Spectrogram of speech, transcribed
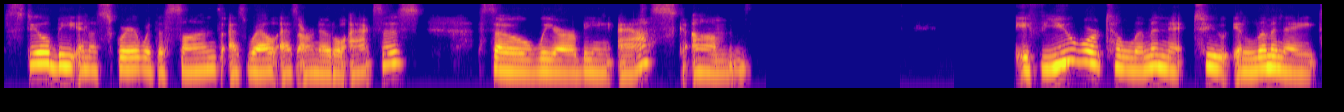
still be in a square with the suns as well as our nodal axis. So we are being asked um, if you were to eliminate to eliminate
